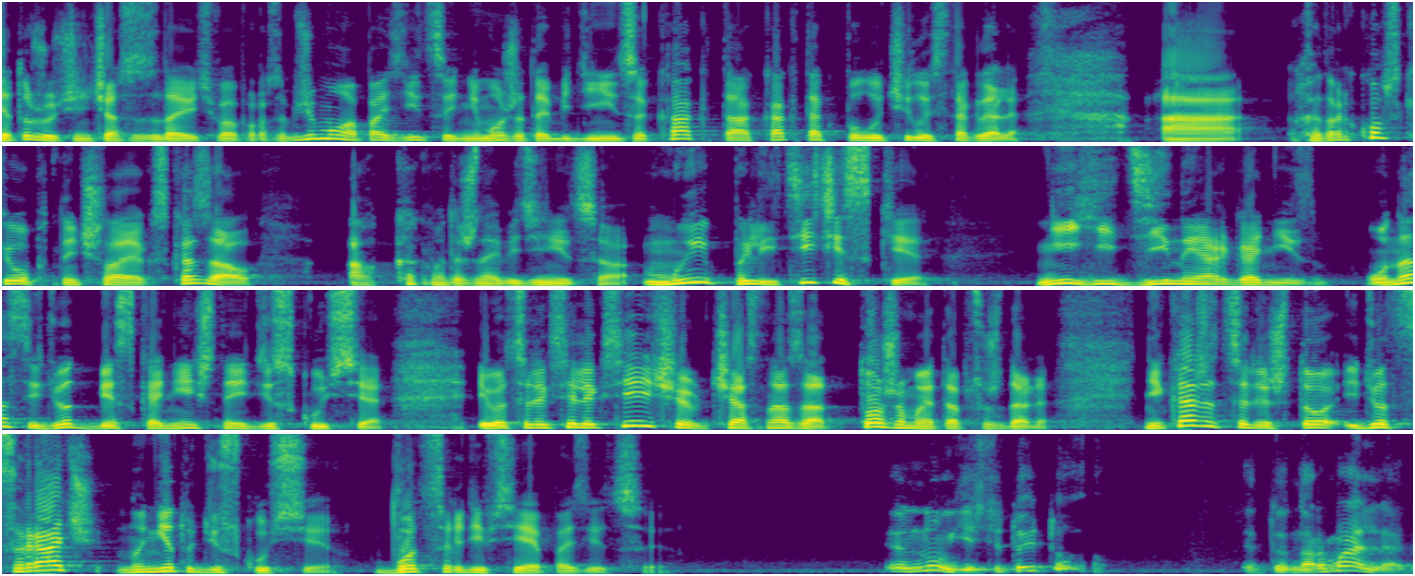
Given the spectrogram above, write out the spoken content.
Я тоже очень часто задаю эти вопросы. Почему оппозиция не может объединиться? Как так? Как так получилось и так далее? А Ходорковский, опытный человек, сказал, а как мы должны объединиться? Мы политически не единый организм. У нас идет бесконечная дискуссия. И вот с Алексеем Алексеевичем час назад тоже мы это обсуждали. Не кажется ли, что идет срач, но нету дискуссии? Вот среди всей оппозиции. Э, ну, есть и то, и то. Это нормально.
